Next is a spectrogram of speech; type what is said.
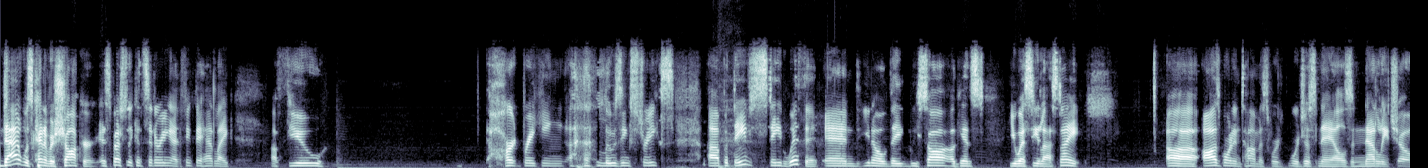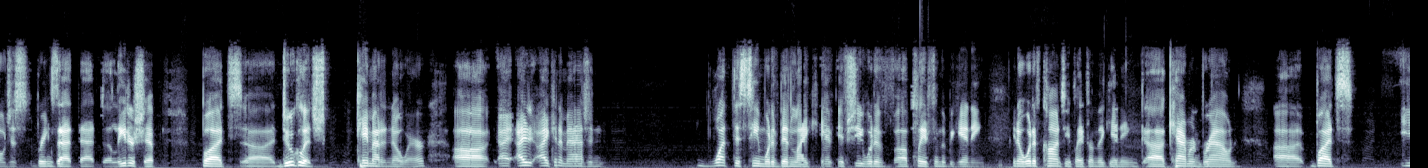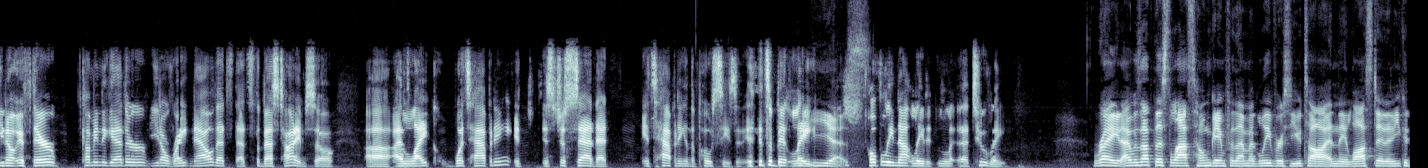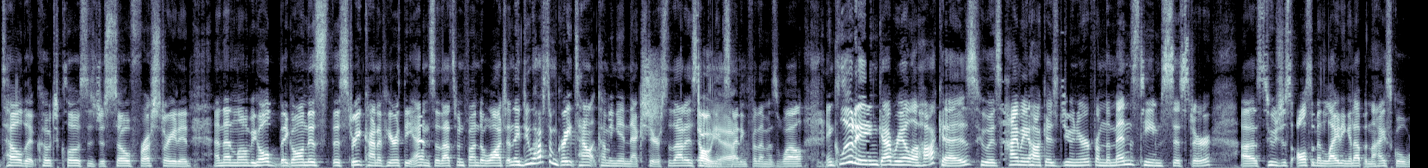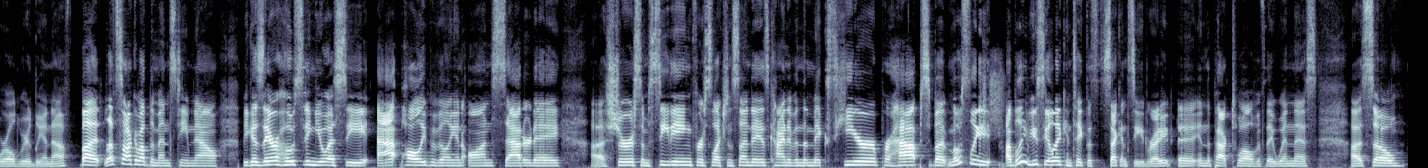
that was kind of a shocker, especially considering I think they had like a few heartbreaking losing streaks, uh, but they've stayed with it. And you know, they we saw against USC last night. Uh, Osborne and Thomas were, were just nails, and Natalie Chou just brings that that uh, leadership. But uh, Dugalic came out of nowhere. Uh, I, I, I can imagine what this team would have been like if, if she would have uh, played from the beginning. You know, what if Conti played from the beginning? Uh, Camryn Brown. Uh, but you know, if they're coming together, you know, right now, that's that's the best time. So uh, I like what's happening. It, it's just sad that it's happening in the postseason. It's a bit late. Yes. Hopefully, not late, uh, too late. Right. I was at this last home game for them, I believe, versus Utah, and they lost it. And you could tell that Coach Close is just so frustrated. And then lo and behold, they go on this this streak kind of here at the end. So that's been fun to watch. And they do have some great talent coming in next year. So that is something oh, yeah. exciting for them as well, mm-hmm. including Gabriela Jaquez, who is Jaime Jaquez Jr. from the men's team's sister, uh, who's just also been lighting it up in the high school world, weirdly enough. But let's talk about the men's team now because they are hosting USC at Pauley Pavilion on Saturday. Uh, sure, some seating for Selection Sunday is kind of in the mix here, perhaps, but mostly, I believe UCLA can take the second seed, right, uh, in the Pac 12 if they win this. Uh, so,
